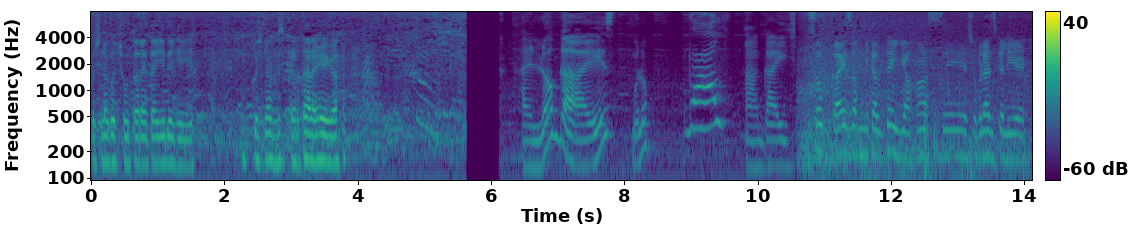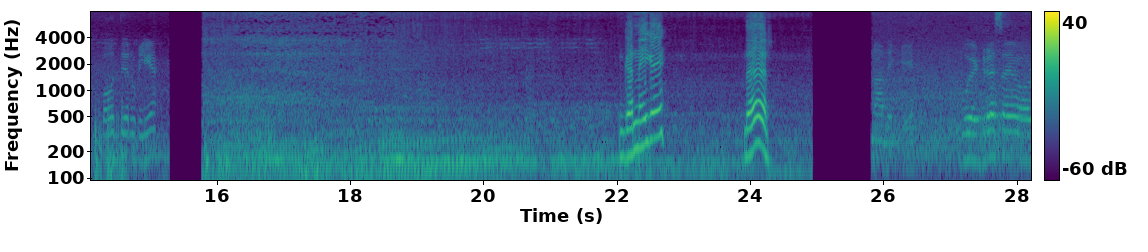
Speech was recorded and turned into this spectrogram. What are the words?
कुछ ना कुछ छूता रहता है ये देखेगी। कुछ ना कुछ करता रहेगा। हेलो गाइस बोलो। हाँ गाइस सो गाइस अब निकलते हैं यहाँ से शुक्लांश के लिए। बहुत देर रुक लिए। घर नहीं गए? देखिए वो एड्रेस है और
